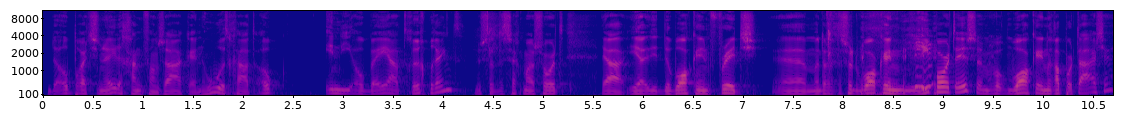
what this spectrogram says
de operationele gang van zaken en hoe het gaat ook in die OBA terugbrengt? Dus dat is zeg maar een soort, ja, ja de walk-in fridge, eh, maar dat het een soort walk-in report is, een wa- walk-in rapportage.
